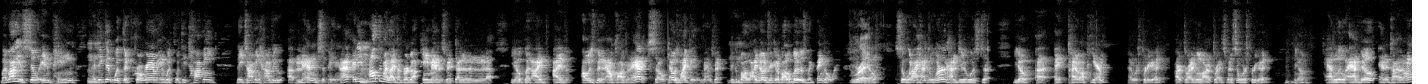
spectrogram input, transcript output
my body is still in pain. I Mhm. think that with the program and with what they taught me, they taught me how to uh, manage the pain. And I, I didn't, Mm. all through my life, I've heard about pain management, da da da da da, da you know. But I've I've always been an alcoholic and an addict, so that was my pain management. Drink Mhm. a bottle. I know drinking a bottle of booze make pain go away. Right. You know. So what I had to learn how to do was to, you know, uh, I- Tylenol PM. That works pretty good. Arthritis, little arthritis medicine works pretty good. You know, add a little Advil and a Tylenol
